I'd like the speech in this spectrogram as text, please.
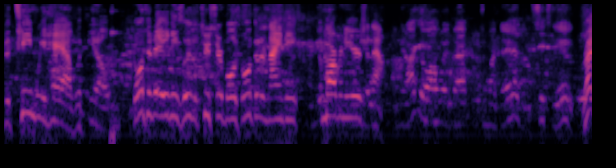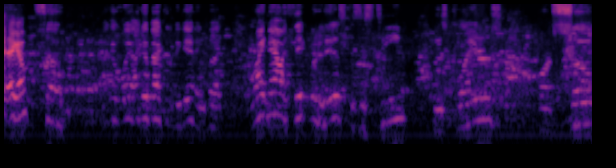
the team we have? With you know, going through the '80s, losing two Super Bowls, going through the '90s, the Marvin years, and now. I mean, I go all the way back to my dad in '68. Right there you go. So I go way, I go back to the beginning. But right now, I think what it is is this team, these players are so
